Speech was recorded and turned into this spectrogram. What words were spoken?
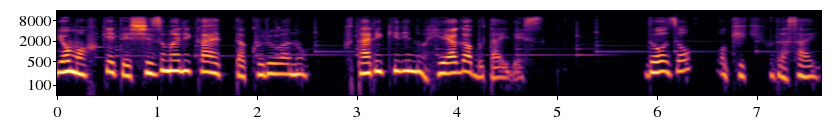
夜も更けて静まり返った車の二人きりの部屋が舞台です。どうぞお聞きください。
